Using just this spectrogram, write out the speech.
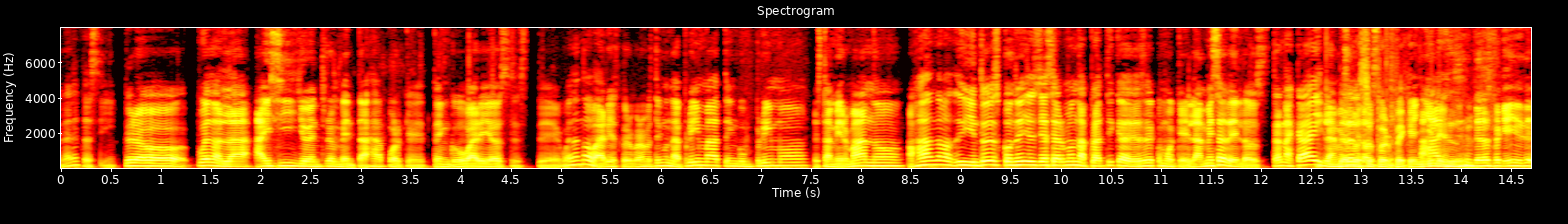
la neta sí. Pero bueno, la, ahí sí yo entro en ventaja porque tengo varios, este, bueno, no varios, pero por ejemplo tengo una prima, tengo un primo, está mi hermano. Ajá, nada más. Y entonces con ellos ya se arma una plática de ese como que la mesa de los están acá y la de mesa los de los super pequeñines. de los pequeños. de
